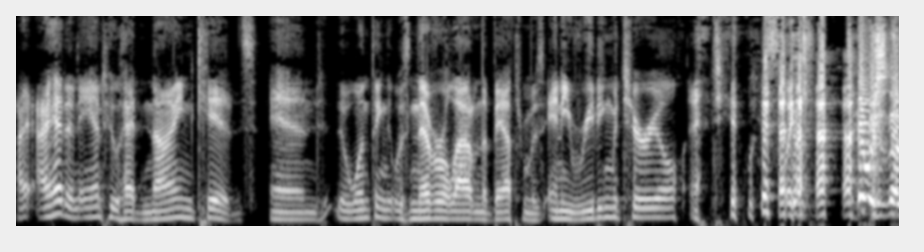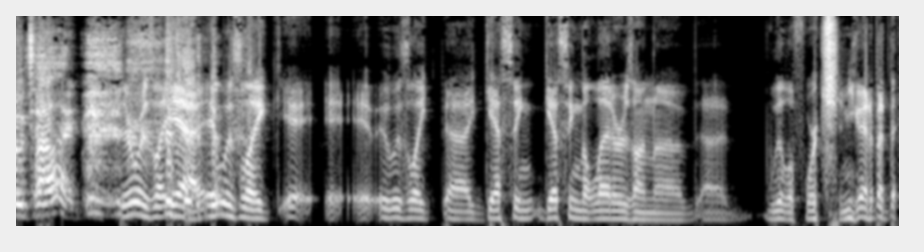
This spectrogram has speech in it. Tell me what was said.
I, I had an aunt who had nine kids, and the one thing that was never allowed in the bathroom was any reading material. And it was like there was no time. there was like yeah, it was like it, it, it was like uh, guessing guessing the letters on a, a Wheel of Fortune. You had about that,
